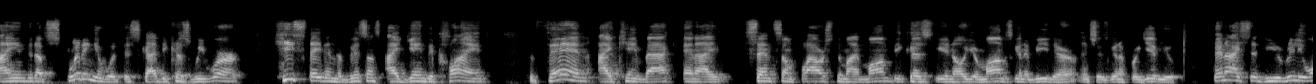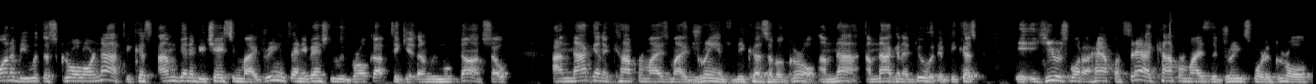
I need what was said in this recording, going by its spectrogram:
I ended up splitting it with this guy because we were, he stayed in the business. I gained the client. Then I came back and I sent some flowers to my mom because, you know, your mom's going to be there and she's going to forgive you. Then I said, Do you really want to be with this girl or not? Because I'm going to be chasing my dreams. And eventually we broke up together and we moved on. So I'm not going to compromise my dreams because of a girl. I'm not. I'm not going to do it. Because here's what will happen. Say I compromise the dreams for the girl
